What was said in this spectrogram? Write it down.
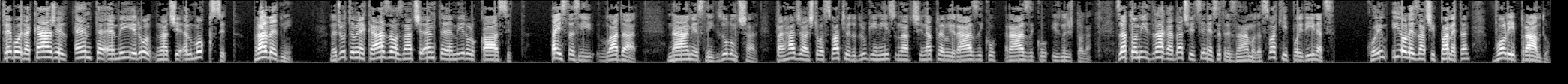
trebao da kaže ente emirul, znači el muqsit, pravedni. Međutim, on je kazao, znači ente emirul qasit, zaistazni vladar, namjesnik, zulumčar. Pa je hađa što shvatio da drugi nisu znači, napravili razliku, razliku između toga. Zato mi, draga braće i cijene sestre, znamo da svaki pojedinac kojim i ole znači pametan, voli pravdu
